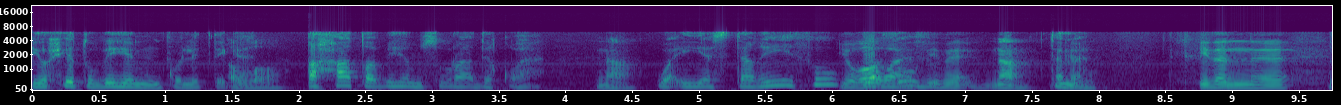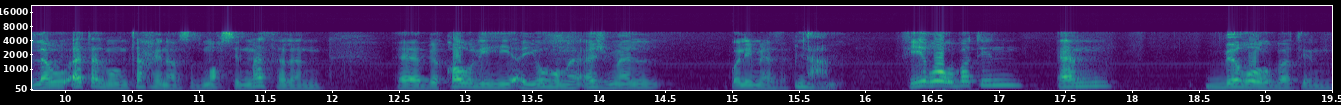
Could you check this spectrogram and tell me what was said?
يحيط به من كل. اتجاه. الله. أحاط بهم سرادقها نعم. وإن يستغيثوا يغاث يغاث بماء نعم. تمام. إذا لو أتى الممتحن يا أستاذ محسن مثلا آه، بقوله أيهما أجمل ولماذا؟ نعم. في غربة أم بغربة؟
